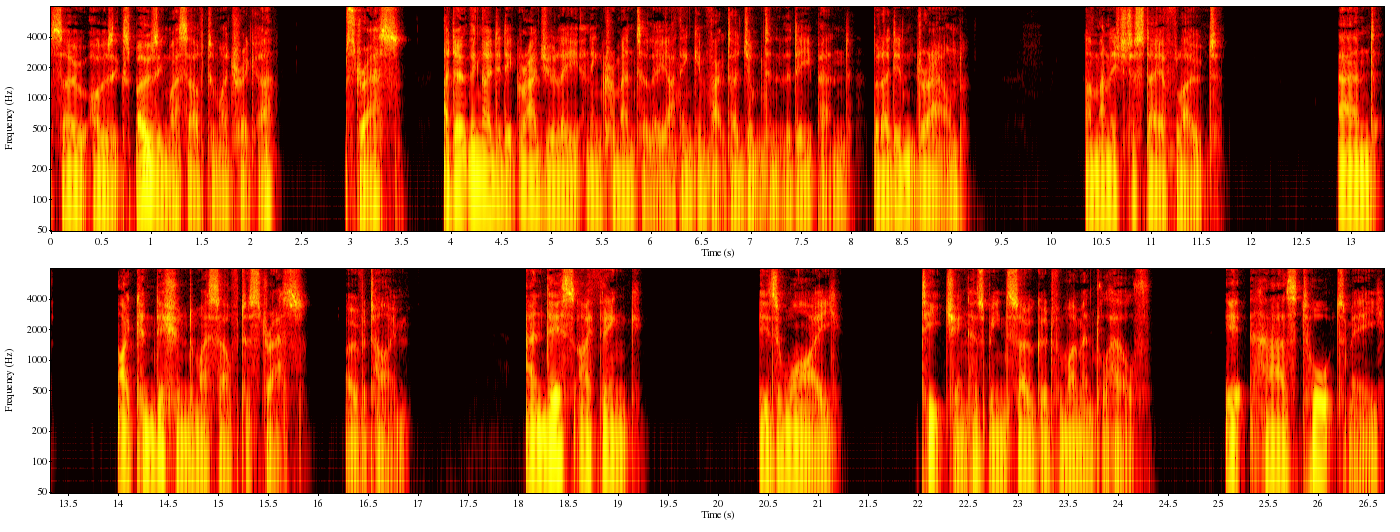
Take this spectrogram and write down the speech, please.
So I was exposing myself to my trigger stress. I don't think I did it gradually and incrementally. I think, in fact, I jumped in at the deep end, but I didn't drown. I managed to stay afloat. And I conditioned myself to stress over time. And this, I think, is why teaching has been so good for my mental health. It has taught me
